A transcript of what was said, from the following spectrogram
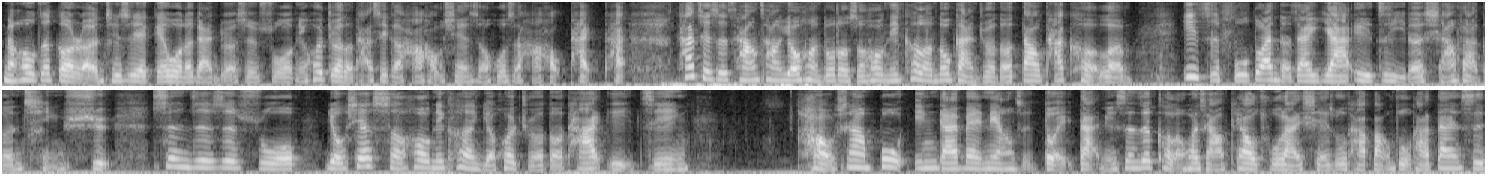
然后这个人其实也给我的感觉是说，你会觉得他是一个好好先生，或是好好太太。他其实常常有很多的时候，你可能都感觉得到，他可能一直不断的在压抑自己的想法跟情绪，甚至是说，有些时候你可能也会觉得他已经。好像不应该被那样子对待，你甚至可能会想要跳出来协助他、帮助他，但是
